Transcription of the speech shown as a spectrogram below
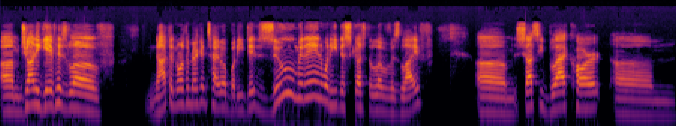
Um, Johnny gave his love, not the North American title, but he did zoom it in when he discussed the love of his life. Um, Shotzi Blackheart, um,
